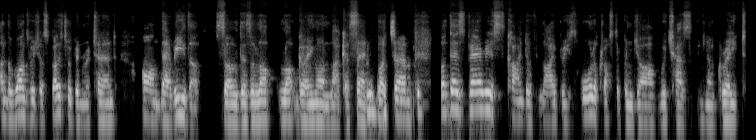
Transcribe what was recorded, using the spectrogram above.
and the ones which are supposed to have been returned aren't there either. So there's a lot, lot going on, like I said. Mm-hmm. But um, but there's various kind of libraries all across the Punjab which has you know great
